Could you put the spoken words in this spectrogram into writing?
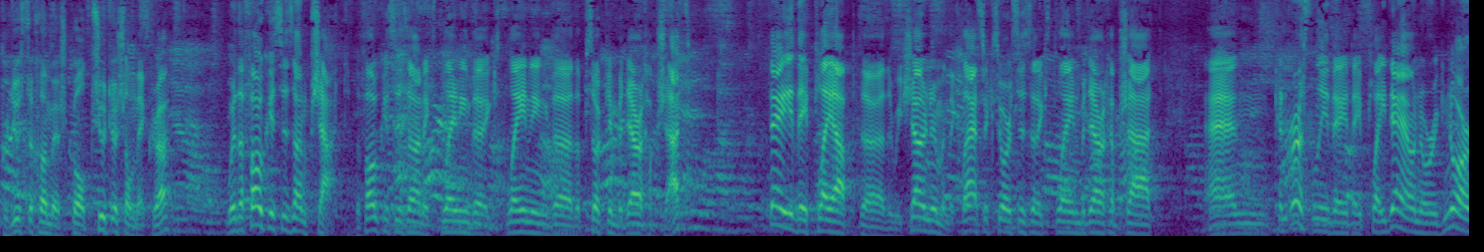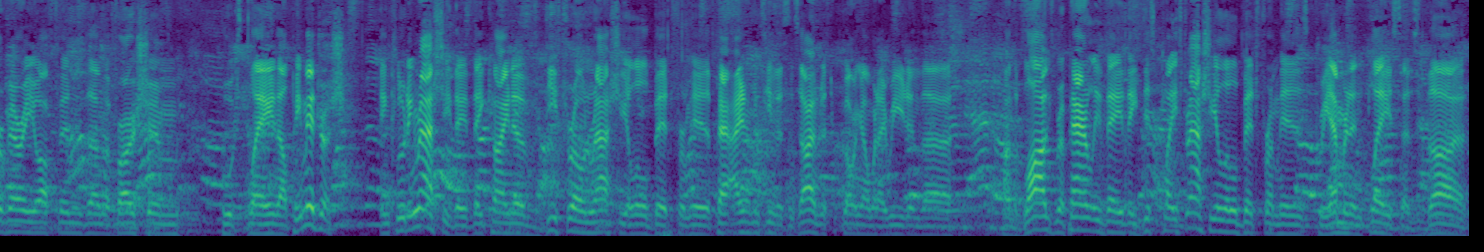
produced a chumash called Pshuto Shel Mikra, where the focus is on pshat. The focus is on explaining the explaining the, the psukim b'derech pshat they, they play up the, the Rishonim and the classic sources that explain Pshat, and conversely, they, they play down or ignore very often the Mefarshim who explain Al Pi Midrash, including Rashi. They, they kind of dethrone Rashi a little bit from his. I haven't seen this since I'm just going on what I read in the on the blogs, but apparently they, they displaced Rashi a little bit from his preeminent place as the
